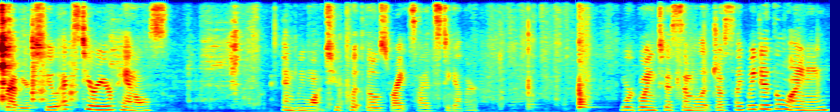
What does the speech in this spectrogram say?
Grab your two exterior panels and we want to put those right sides together. We're going to assemble it just like we did the lining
